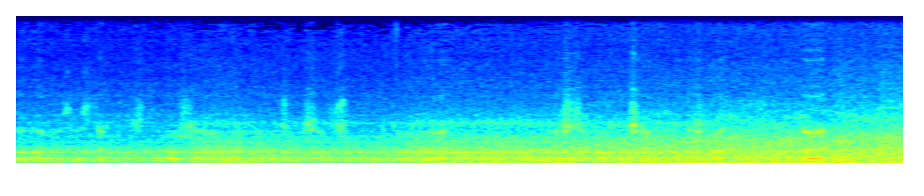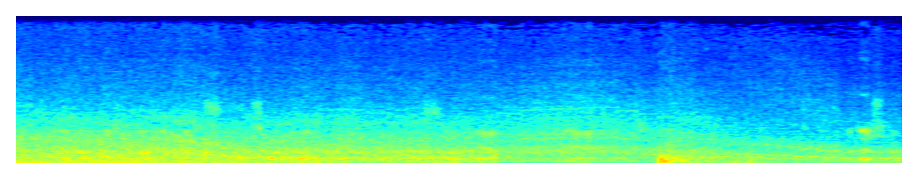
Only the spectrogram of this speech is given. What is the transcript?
za nami zastępnik straży, nie oczywiście przypomnę tobie. Jeszcze mamy czerwone światło, żółte, nie mamy zielonych, więc możemy sobie nie Podeszłem.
